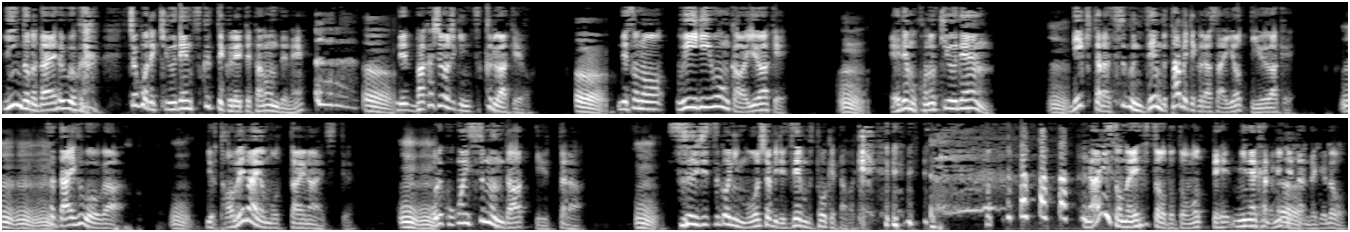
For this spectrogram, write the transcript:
インドの大富豪がチョコで宮殿作ってくれって頼んでね。うん。で、馬鹿正直に作るわけよ。うん。で、その、ウィーリー・ウォンカは言うわけ。うん。え、でもこの宮殿、うん。できたらすぐに全部食べてくださいよって言うわけ。うん。うん。さ、大富豪が、うん。いや、食べないよ、もったいない、つって。うん。うん。俺ここに住むんだって言ったら、うん。数日後に猛暑日で全部溶けたわけ。何そのエピソードと思って見ながら見てたんだけど、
